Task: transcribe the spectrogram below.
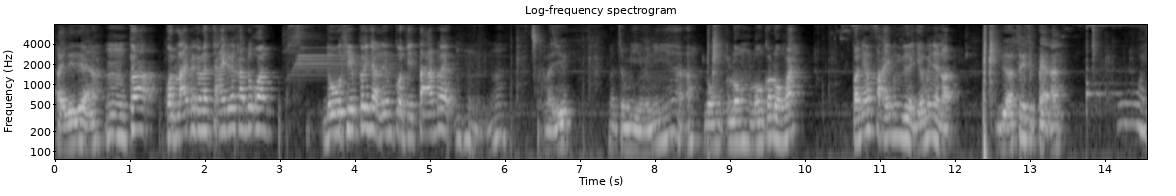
ไปเรื่อยๆเนอะอืมก็กดไลค์เป็นกำลังใจด้วยครับทุกคน ดูคลิปก็อย่าลืมกดติดตามด้วย อื้อหืออะไรอีกมันจะมีไหมเนี่ยอะลงลงลงก็ลงวะตอนนี้ไฟมึงเหลือเยอะไหมเนี่ยน็อตเหลือ 48 อัน โอ้ย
